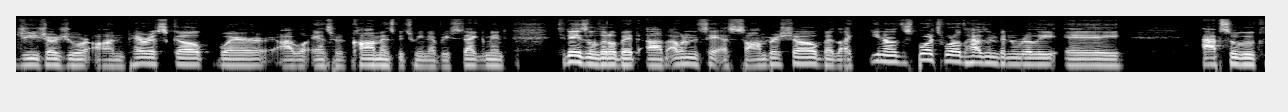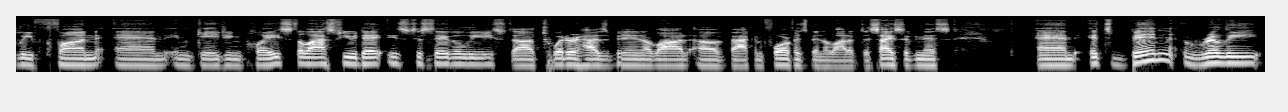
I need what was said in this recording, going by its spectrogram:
G. Jarjour on Periscope, where I will answer comments between every segment. Today's a little bit of, I wouldn't say a somber show, but like, you know, the sports world hasn't been really a absolutely fun and engaging place the last few days, to say the least. Uh, Twitter has been a lot of back and forth, it's been a lot of decisiveness. And it's been really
